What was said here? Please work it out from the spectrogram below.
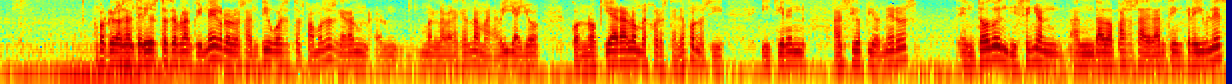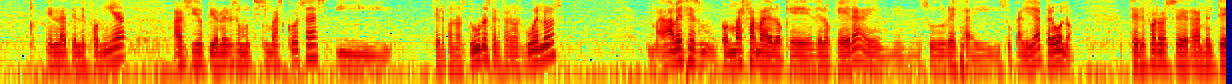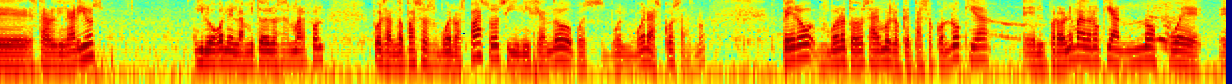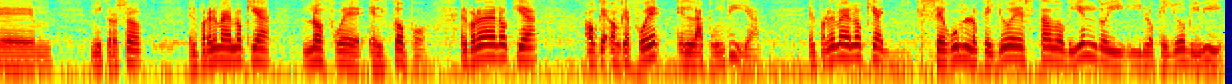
porque los anteriores, estos de blanco y negro, los antiguos, estos famosos, que eran, bueno, la verdad que es una maravilla. Yo, con Nokia eran los mejores teléfonos y, y tienen, han sido pioneros en todo, en diseño, han, han, dado pasos adelante increíbles en la telefonía, han sido pioneros en muchísimas cosas y teléfonos duros, teléfonos buenos, a veces con más fama de lo que, de lo que era, en, su dureza y su calidad, pero bueno, teléfonos eh, realmente extraordinarios. Y luego en el ámbito de los smartphones, pues dando pasos, buenos pasos e iniciando pues buenas cosas, ¿no? Pero bueno, todos sabemos lo que pasó con Nokia. El problema de Nokia no fue eh, Microsoft, el problema de Nokia no fue el topo, el problema de Nokia, aunque, aunque fue en la puntilla, el problema de Nokia, según lo que yo he estado viendo y, lo que yo viví,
